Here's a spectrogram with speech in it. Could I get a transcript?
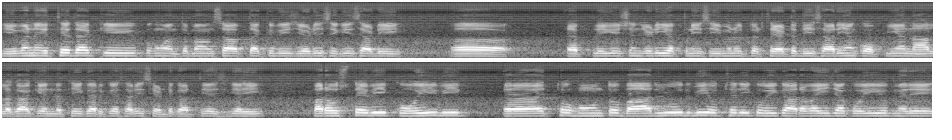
even ਇੱਥੇ ਤੱਕ ਕਿ ਭਗਵੰਤ ਮਾਨ ਸਾਹਿਬ ਤੱਕ ਵੀ ਜਿਹੜੀ ਸੀਗੀ ਸਾਡੀ ਐਪਲੀਕੇਸ਼ਨ ਜਿਹੜੀ ਆਪਣੀ ਸੀ, ਮੈਨੂੰ ਥ੍ਰੈਟ ਦੀ ਸਾਰੀਆਂ ਕਾਪੀਆਂ ਨਾਲ ਲਗਾ ਕੇ ਨਥੀ ਕਰਕੇ ਸਾਰੀ ਸੈਂਡ ਕਰਤੀਆਂ ਸੀ ਜੀ ਪਰ ਉਸ ਤੇ ਵੀ ਕੋਈ ਵੀ ਇੱਥੋਂ ਹੋਣ ਤੋਂ ਬਾਵਜੂਦ ਵੀ ਉੱਥੇ ਦੀ ਕੋਈ ਕਾਰਵਾਈ ਜਾਂ ਕੋਈ ਮੇਰੇ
